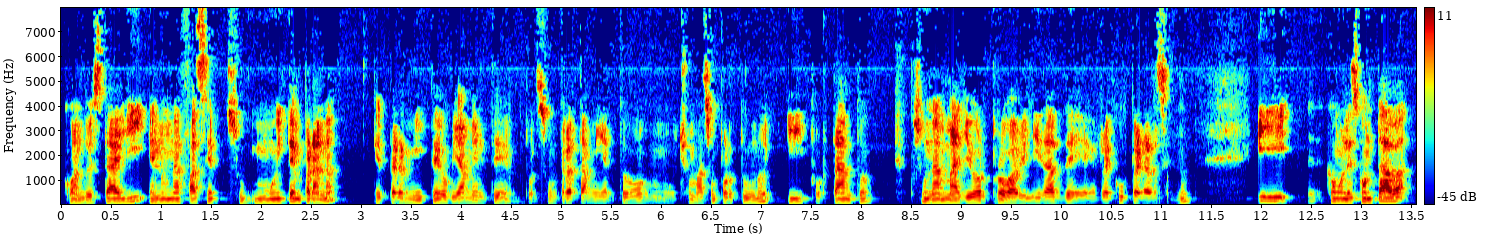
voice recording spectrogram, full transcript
cuando está allí en una fase muy temprana que permite obviamente pues un tratamiento mucho más oportuno y por tanto pues una mayor probabilidad de recuperarse. Y como les contaba,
